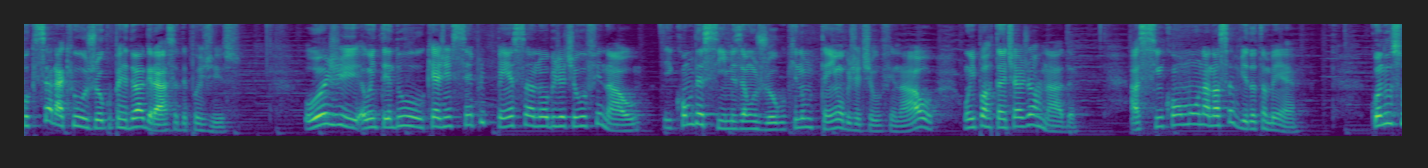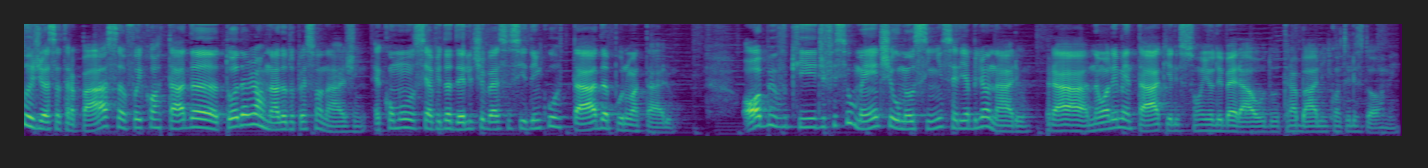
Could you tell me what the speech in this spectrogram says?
Por que será que o jogo perdeu a graça depois disso? Hoje eu entendo que a gente sempre pensa no objetivo final, e como The Sims é um jogo que não tem um objetivo final, o importante é a jornada. Assim como na nossa vida também é. Quando surgiu essa trapaça, foi cortada toda a jornada do personagem. É como se a vida dele tivesse sido encurtada por um atalho. Óbvio que dificilmente o meu sim seria bilionário, para não alimentar aquele sonho liberal do trabalho enquanto eles dormem.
